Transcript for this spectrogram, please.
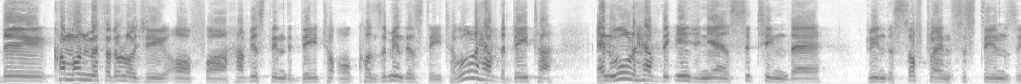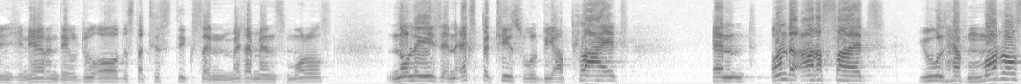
the common methodology of uh, harvesting the data or consuming this data, we will have the data and we will have the engineers sitting there doing the software and systems engineering. They will do all the statistics and measurements, models. Knowledge and expertise will be applied. And on the other side, you will have models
